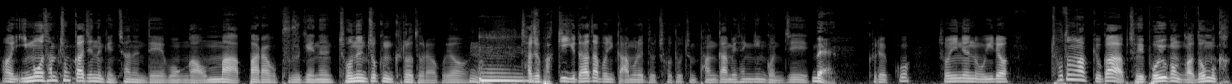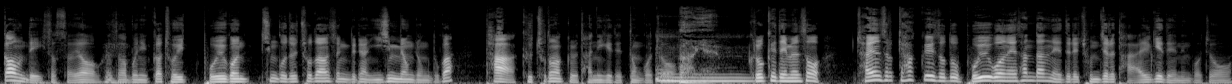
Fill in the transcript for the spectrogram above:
어, 이모 삼촌까지는 괜찮은데 뭔가 엄마 아빠라고 부르기에는 저는 조금 그러더라고요. 음. 음. 자주 바뀌기도 하다 보니까 아무래도 저도 좀 반감이 생긴 건지 네. 그랬고 저희는 오히려 초등학교가 저희 보육원과 너무 가까운 데 있었어요. 그래서 보니까 저희 보육원 친구들 초등학생들이 한 20명 정도가 다 그 초등학교를 다니게 됐던 거죠. 아, 예. 음. 그렇게 되면서 자연스럽게 학교에서도 보육원에 산다는 애들의 존재를 다 알게 되는 거죠.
